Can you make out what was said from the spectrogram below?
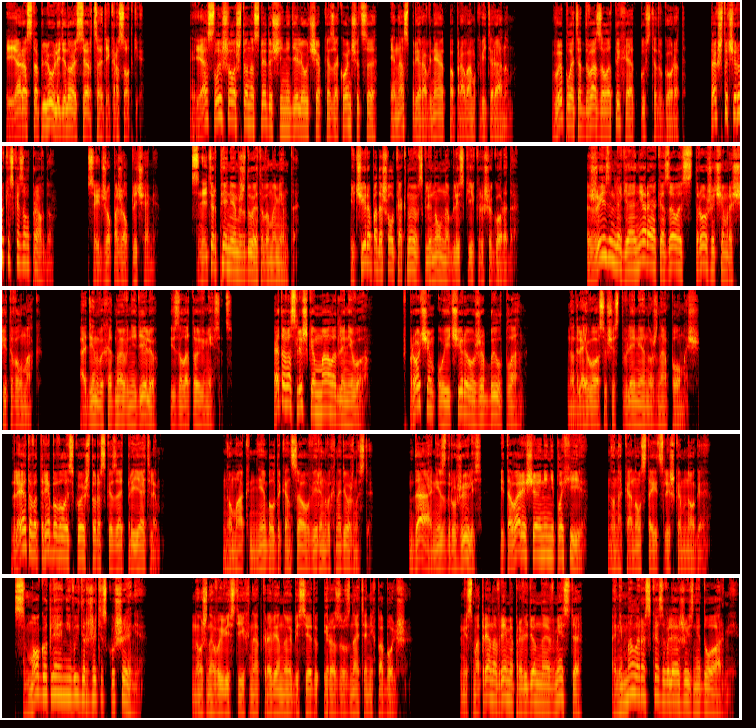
«Я растоплю ледяное сердце этой красотки!» Я слышал, что на следующей неделе учебка закончится, и нас приравняют по правам к ветеранам. Выплатят два золотых и отпустят в город. Так что Чироки сказал правду. Сейджо пожал плечами. С нетерпением жду этого момента. Ичиро подошел к окну и взглянул на близкие крыши города. Жизнь легионера оказалась строже, чем рассчитывал маг. Один выходной в неделю и золотой в месяц. Этого слишком мало для него. Впрочем, у Ичиро уже был план, но для его осуществления нужна помощь. Для этого требовалось кое-что рассказать приятелям. Но маг не был до конца уверен в их надежности. Да, они сдружились, и товарищи они неплохие, но на кону стоит слишком многое. Смогут ли они выдержать искушение? Нужно вывести их на откровенную беседу и разузнать о них побольше. Несмотря на время, проведенное вместе, они мало рассказывали о жизни до армии.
